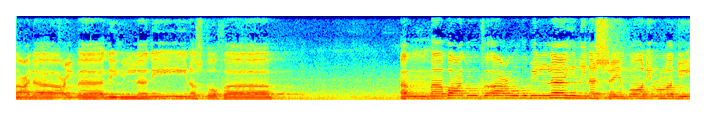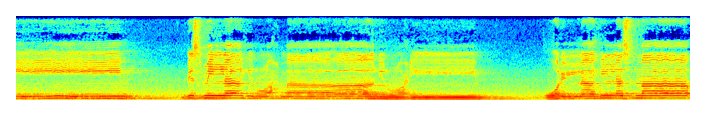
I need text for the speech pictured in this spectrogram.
على عباده الذين اصطفى. أما بعد فأعوذ بالله من الشيطان الرجيم بسم الله الرحمن الرحيم ولله الأسماء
